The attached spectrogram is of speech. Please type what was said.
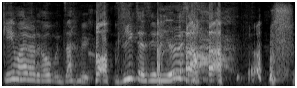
Geh mal da drauf und sag mir, sieht er seriös aus?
